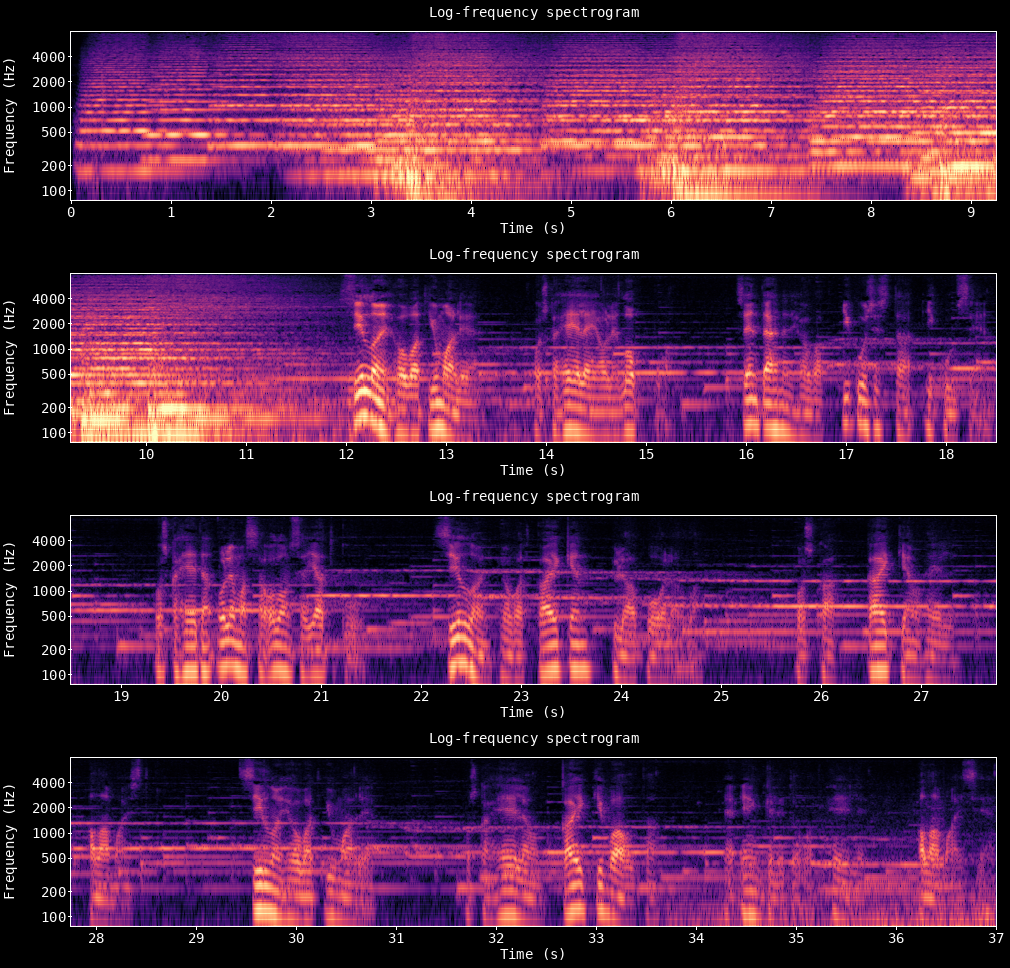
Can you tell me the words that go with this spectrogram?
Silloin he ovat jumalia, koska heillä ei ole loppua. Sen tähden he ovat ikuisista ikuiseen, koska heidän olemassaolonsa jatkuu. Silloin he ovat kaiken yläpuolella, koska kaikki on heille alamaista. Silloin he ovat jumalia, koska heillä on kaikki valta ja enkelit ovat heille alamaisia.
